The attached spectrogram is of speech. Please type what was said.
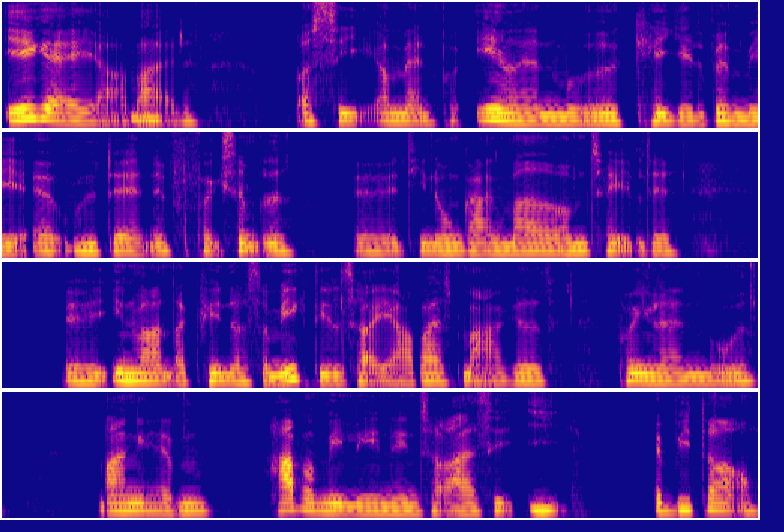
ikke er i arbejde, mm. og se, om man på en eller anden måde kan hjælpe med at uddanne for eksempel øh, de nogle gange meget omtalte øh, Øh, indvandrerkvinder, som ikke deltager i arbejdsmarkedet på en eller anden måde. Mange af dem har formentlig en interesse i at bidrage,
